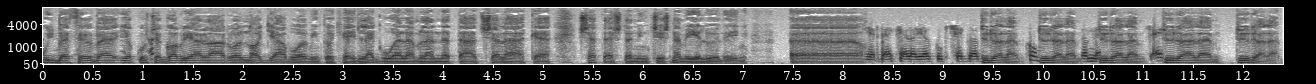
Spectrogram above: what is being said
Úgy beszélve Jakubcsek Gabrielláról nagyjából, mint hogyha egy Lego elem lenne, tehát se lelke, se teste nincs, és nem élőlény. Érdekel a Jakubcsek Gabriel. Türelem, türelem, türelem, türelem, türelem.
